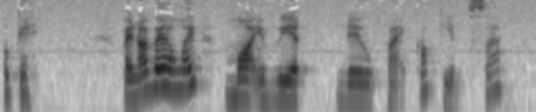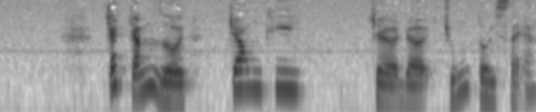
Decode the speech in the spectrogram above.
ok. Phải nói với ông ấy, mọi việc đều phải có kiểm soát. Chắc chắn rồi, trong khi chờ đợi chúng tôi sẽ.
